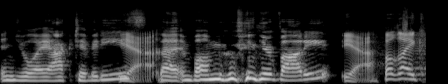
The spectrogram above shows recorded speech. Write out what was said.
enjoy activities Yeah. that involve moving your body. Yeah. But like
